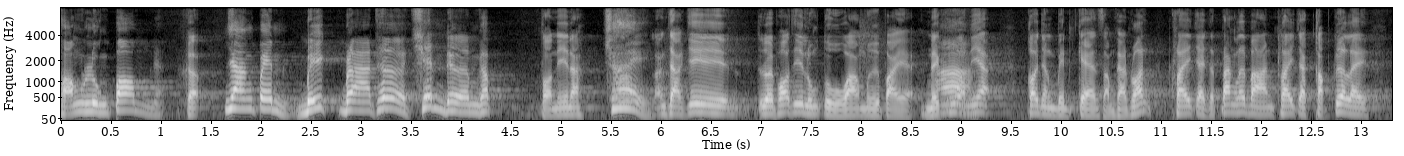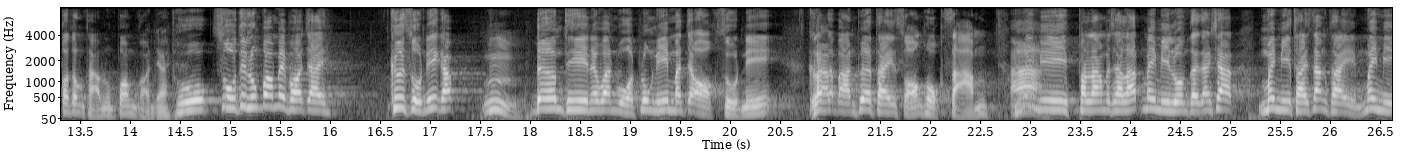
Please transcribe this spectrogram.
ของลุงป้อมเนี่ยครับ ยังเป็นบิ๊กบราเธอร์เช่นเดิมครับ ตอนนี้นะ ใช่ หลังจากที่โดยเฉพาะที่ลุงตู่วางมือไปอะในขั้วอ่า เนี้ยก็ยังเป็นแกนสำคัญเพราะฉะนั้นใครจะจะตั้งรัฐบาล ใครจะขับเคลื่อนอะไรก็ต้องถามลุงป้อมก่อนใช่ไหมถูก สูตรที่ลุงป้อมไม่พอใจ คือสูตรนี้ครับเดิมทีในวันโหวตพรุ่งนี้มันจะออกสูตรนี้ ครับรัฐบาลเพื่อไทยอ่า263ไม่มีพลังประชารัฐไม่มีรวมไทยสร้างชาติ ไม่มีไทยสร้างไทย ไม่มี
